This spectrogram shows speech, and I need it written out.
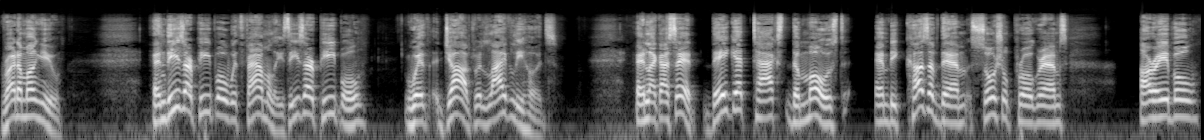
right among you. And these are people with families. These are people with jobs, with livelihoods. And like I said, they get taxed the most. And because of them, social programs are able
